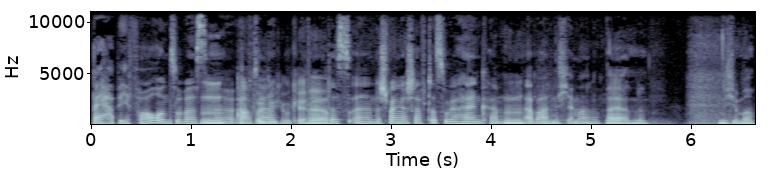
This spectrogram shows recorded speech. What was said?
bei HPV und sowas Mhm. äh, Ach wirklich, okay. Ja, ja. dass äh, eine Schwangerschaft das sogar heilen kann, Mhm. aber nicht immer. Ne? Naja, ne, nicht immer.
